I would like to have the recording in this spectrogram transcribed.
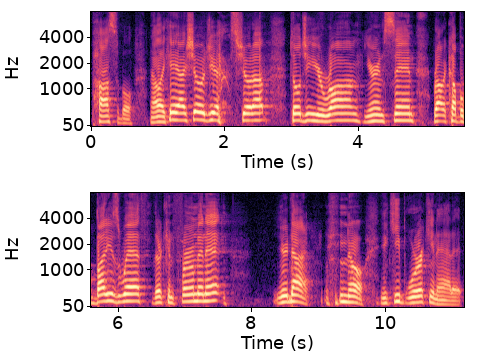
possible. Now, like, hey, I showed you, showed up, told you you're wrong, you're in sin, brought a couple buddies with, they're confirming it, you're done. no, you keep working at it.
